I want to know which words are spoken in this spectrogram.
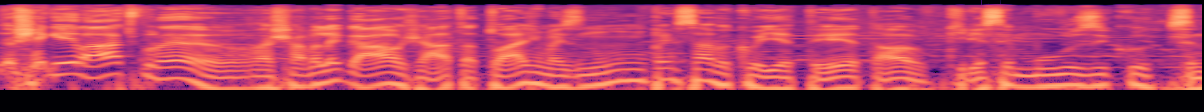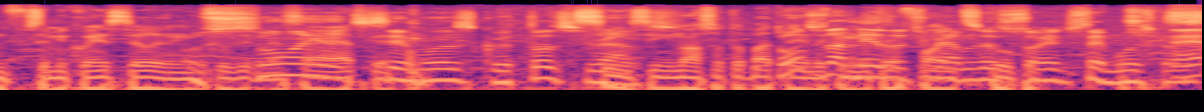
eu cheguei lá, tipo, né? Eu achava legal já a tatuagem, mas não pensava que eu ia ter e tal. Eu queria ser músico. Você, você me conheceu, O inclusive, sonho nessa de época. ser músico, todos Sim, tivemos. sim, nossa, eu tô batendo Todos aqui da no mesa tivemos desculpa. sonho de ser músico. né?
